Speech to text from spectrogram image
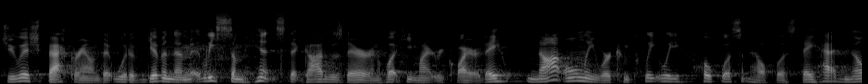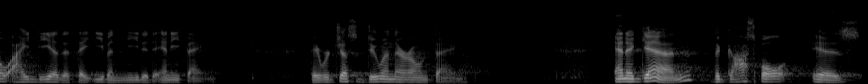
Jewish background that would have given them at least some hints that God was there and what he might require. They not only were completely hopeless and helpless, they had no idea that they even needed anything. They were just doing their own thing. And again, the gospel is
